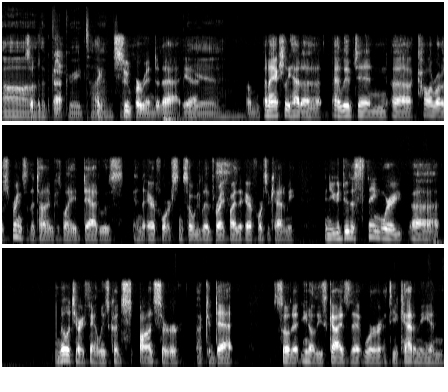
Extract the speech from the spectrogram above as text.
Oh, so the that- great Like super into that, yeah. yeah. Um, and I actually had a, I lived in uh, Colorado Springs at the time because my dad was in the Air Force. And so we lived right by the Air Force Academy. And you could do this thing where uh, military families could sponsor a cadet so that, you know, these guys that were at the academy and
